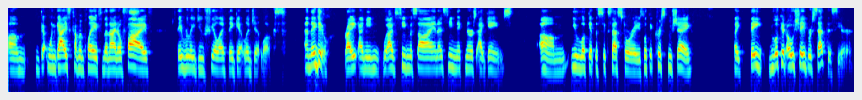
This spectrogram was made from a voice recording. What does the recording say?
um, when guys come and play for the 905, they really do feel like they get legit looks, and they do, right? I mean, I've seen Masai and I've seen Nick Nurse at games. Um, you look at the success stories. Look at Chris Boucher. Like they look at Oshae Brissett this year.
